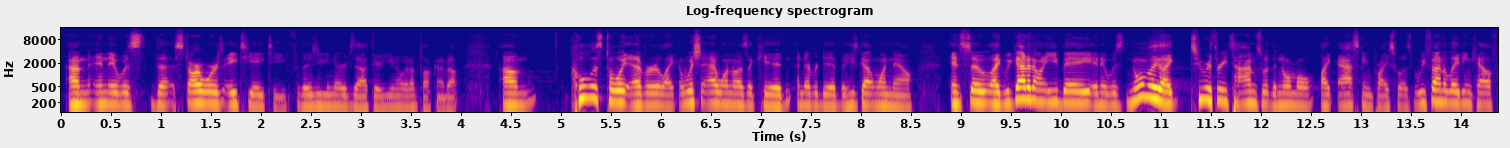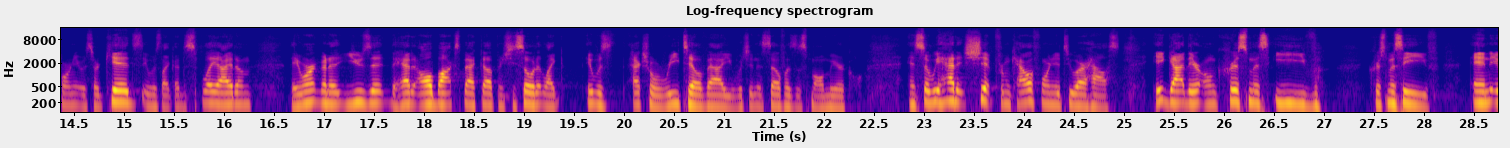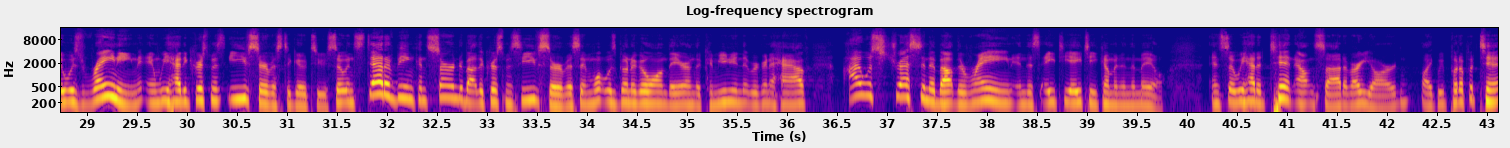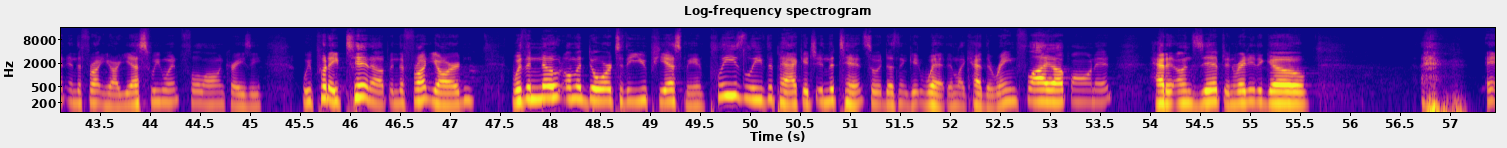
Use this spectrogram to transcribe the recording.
Um, and it was the Star Wars AT-AT. For those of you nerds out there, you know what I'm talking about. Um, coolest toy ever. Like I wish I had one when I was a kid. I never did, but he's got one now. And so like we got it on eBay, and it was normally like two or three times what the normal like asking price was. But we found a lady in California. It was her kids. It was like a display item. They weren't going to use it. They had it all boxed back up, and she sold it like it was actual retail value, which in itself was a small miracle. And so we had it shipped from California to our house. It got there on Christmas Eve. Christmas Eve and it was raining and we had a Christmas Eve service to go to. So instead of being concerned about the Christmas Eve service and what was going to go on there and the communion that we are going to have, I was stressing about the rain and this ATAT coming in the mail. And so we had a tent outside of our yard. Like we put up a tent in the front yard. Yes, we went full on crazy. We put a tent up in the front yard with a note on the door to the UPS man, please leave the package in the tent so it doesn't get wet. And like had the rain fly up on it, had it unzipped and ready to go.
